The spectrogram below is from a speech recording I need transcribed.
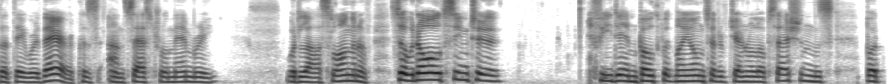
that they were there because ancestral memory would last long enough. So it all seemed to feed in both with my own sort of general obsessions, but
